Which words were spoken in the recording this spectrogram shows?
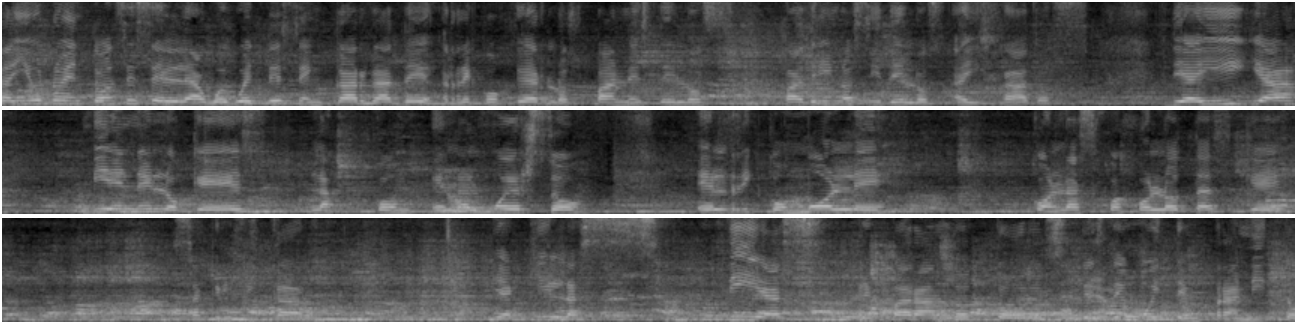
entonces el ahuehuete se encarga de recoger los panes de los padrinos y de los ahijados. De ahí ya viene lo que es el almuerzo, el rico mole con las guajolotas que sacrificaron. Y aquí las tías preparando todo desde muy tempranito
